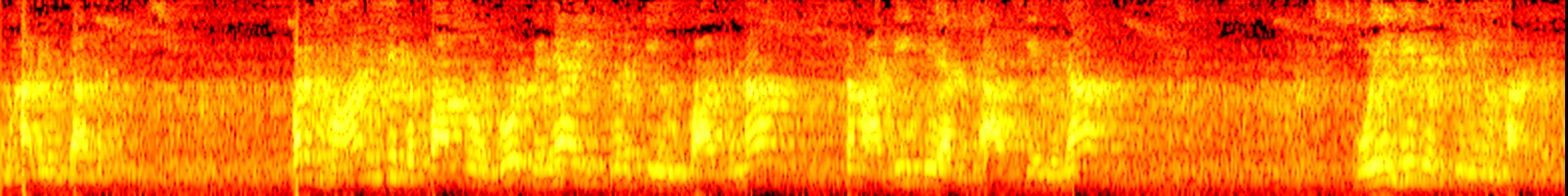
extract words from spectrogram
उखाड़े जा सकते। पर मानसिक पापों को बिना ईश्वर की उपासना समाधि के अभ्यास के बिना कोई भी व्यक्ति नहीं उठा सकता।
